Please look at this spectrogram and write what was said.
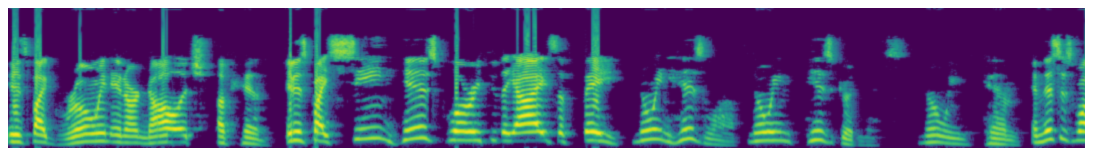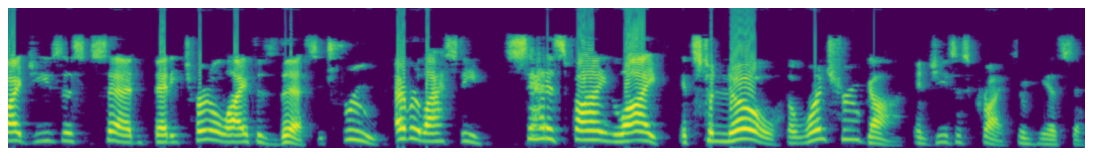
It is by growing in our knowledge of Him. It is by seeing His glory through the eyes of faith, knowing His love, knowing His goodness knowing Him. And this is why Jesus said that eternal life is this a true, everlasting, satisfying life. It's to know the one true God and Jesus Christ, whom He has sent.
